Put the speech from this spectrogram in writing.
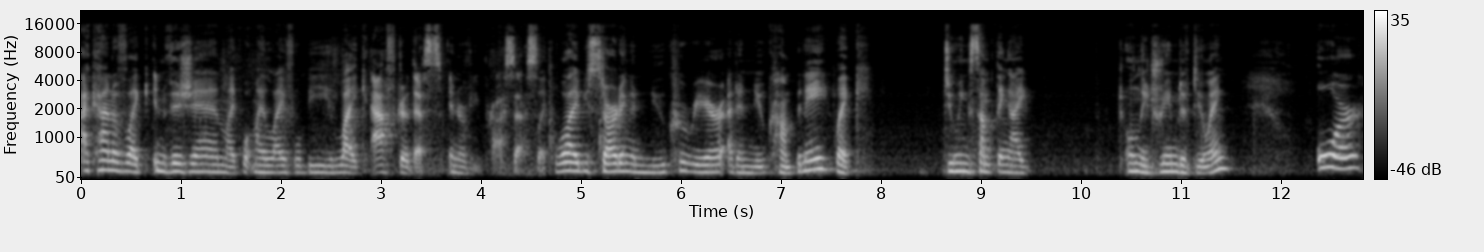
I kind of like envision like what my life will be like after this interview process. Like, will I be starting a new career at a new company? Like, doing something I only dreamed of doing? Or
